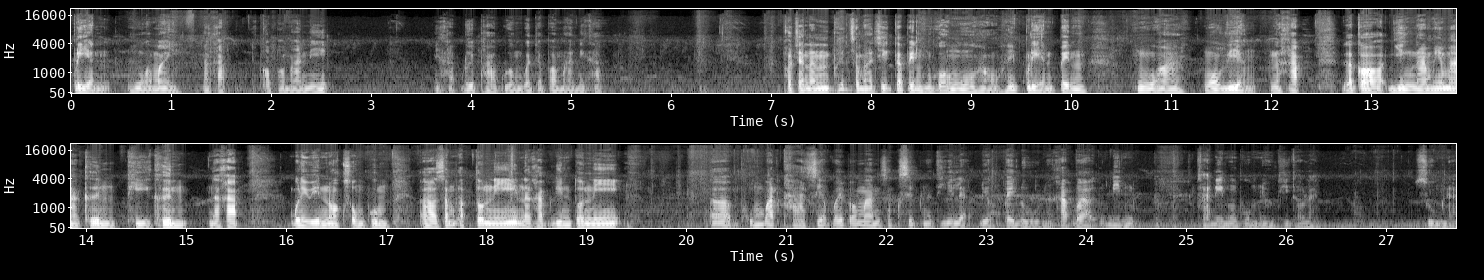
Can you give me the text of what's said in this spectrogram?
เปลี่ยนหัวใหม่นะครับ ก็ประมาณนี้ นี่ครับ โดยภาพรวมก็จะประมาณนี้ครับ เพราะฉะนั้นเพื่อนสมาชิกถ้าเป็นหัวงูเห่าให้เปลี่ยนเป็นหัวหัวเวี่ยงนะครับ แล้วก็ยิงน้ำให้มากขึ้นถี่ขึ้นนะครับ บริเวณนอกทรงพุ่มเอ่อสำหรับต้นนี้นะครับ ดินต้นนี้ผมวัดค่าเสียบไว้ประมาณสักสิบนาทีแล้วเดี๋ยวไปดูนะครับ ว่าดินค่าดินของผมอยู่ที่เท่าไหร่ซูมได้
